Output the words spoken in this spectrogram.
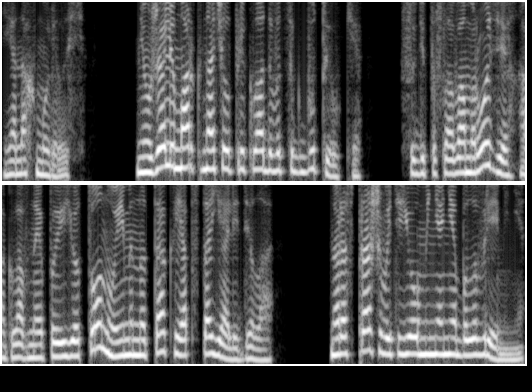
Я нахмурилась. Неужели Марк начал прикладываться к бутылке? Судя по словам Рози, а главное по ее тону, именно так и обстояли дела но расспрашивать ее у меня не было времени.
